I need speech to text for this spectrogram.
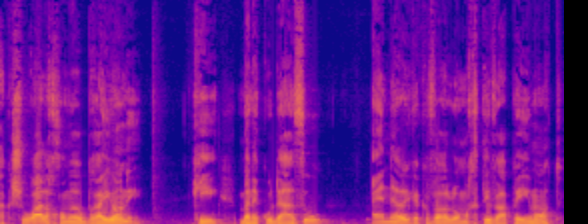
הקשורה לחומר בריוני, כי בנקודה הזו האנרגיה כבר לא מכתיבה פעימות.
